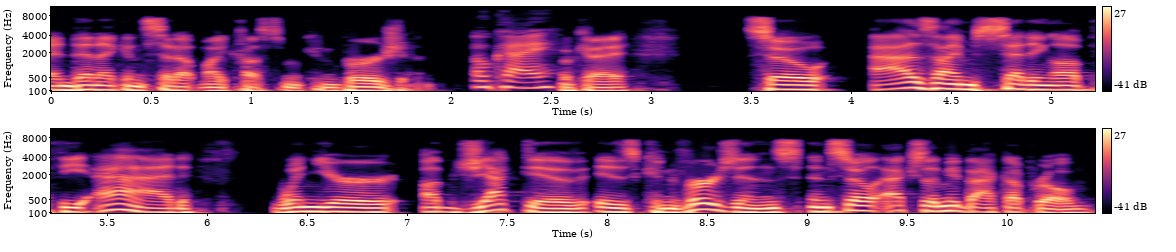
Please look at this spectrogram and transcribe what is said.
and then i can set up my custom conversion. Okay. Okay? So as I'm setting up the ad, when your objective is conversions, and so actually, let me back up real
